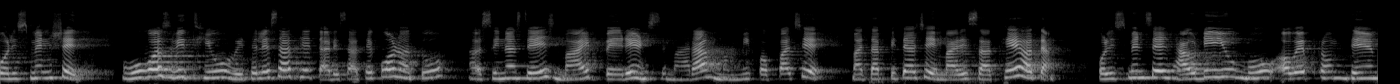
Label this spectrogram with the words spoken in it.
Policeman says who was with you with એટલે સાથે તારી સાથે કોણ હતું? હસીના સેઝ માય પેરેન્ટ્સ મારા મમ્મી પપ્પા છે, માતા પિતા છે, મારી સાથે હતા. Policeman says how did you move away from them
